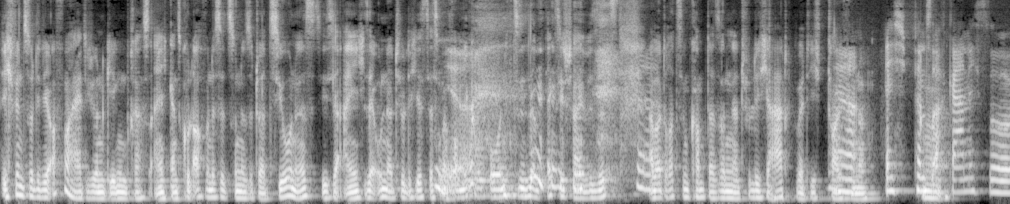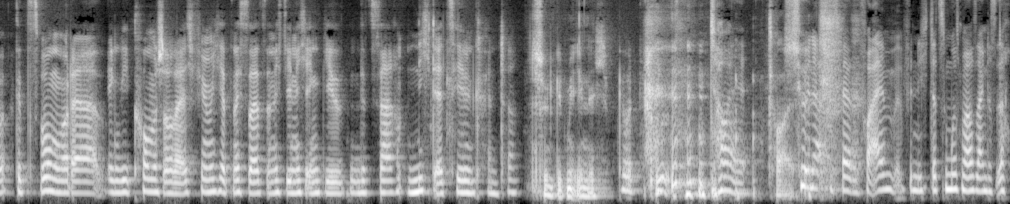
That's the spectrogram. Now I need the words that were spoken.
Ich finde so die, die Offenheit, die du entgegenbringst, eigentlich ganz cool. Auch wenn das jetzt so eine Situation ist, die es ja eigentlich sehr unnatürlich ist, dass man Ja. vom Mikrofon zu dieser Plexischeibe sitzt. Aber trotzdem kommt da so eine natürliche Art rüber, die ich toll Ja, finde. ich finde es Ja. auch gar nicht so gezwungen oder irgendwie komisch oder ich fühle mich jetzt nicht so, als wenn ich dir nicht irgendwie Sachen nicht erzählen könnte. Schön, geht mir ähnlich. Gut. Toll. Toll. Schöne Atmosphäre. Vor allem finde ich, dazu muss man auch sagen, dass auch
